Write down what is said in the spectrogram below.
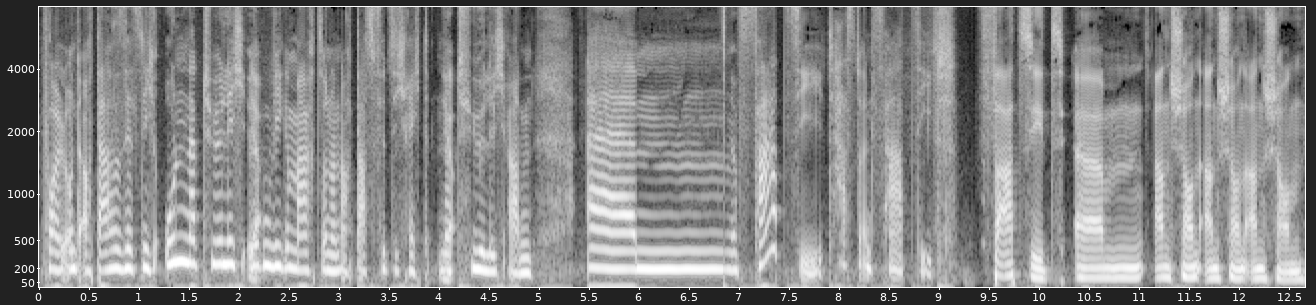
Voll und auch das ist jetzt nicht unnatürlich ja. irgendwie gemacht, sondern auch das fühlt sich recht ja. natürlich an. Ähm, Fazit, hast du ein Fazit? Fazit, ähm, anschauen, anschauen, anschauen.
